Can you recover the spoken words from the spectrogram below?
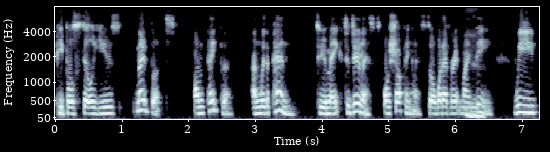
People still use notebooks on paper and with a pen to make to-do lists or shopping lists or whatever it might Yeah. be. We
